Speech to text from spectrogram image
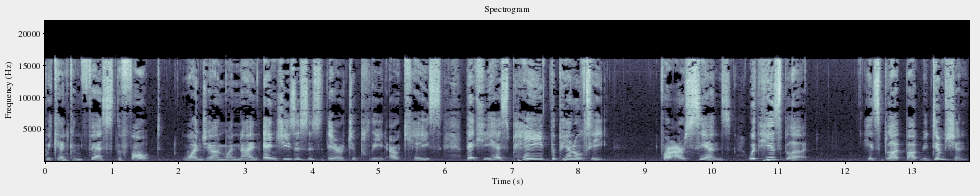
we can confess the fault. 1 John 1 9. And Jesus is there to plead our case that he has paid the penalty for our sins with his blood. His blood bought redemption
